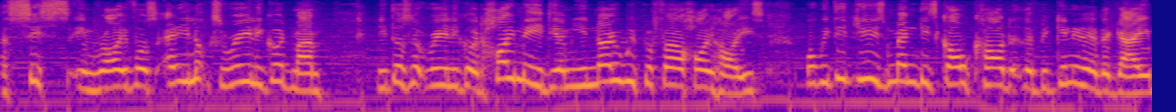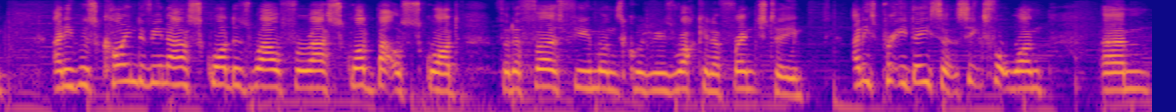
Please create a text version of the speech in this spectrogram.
assists in rivals, and he looks really good, man. He does look really good. High medium, you know we prefer high highs, but we did use Mendy's gold card at the beginning of the game, and he was kind of in our squad as well for our squad battle squad for the first few months because he was rocking a French team, and he's pretty decent. Six foot one, um,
